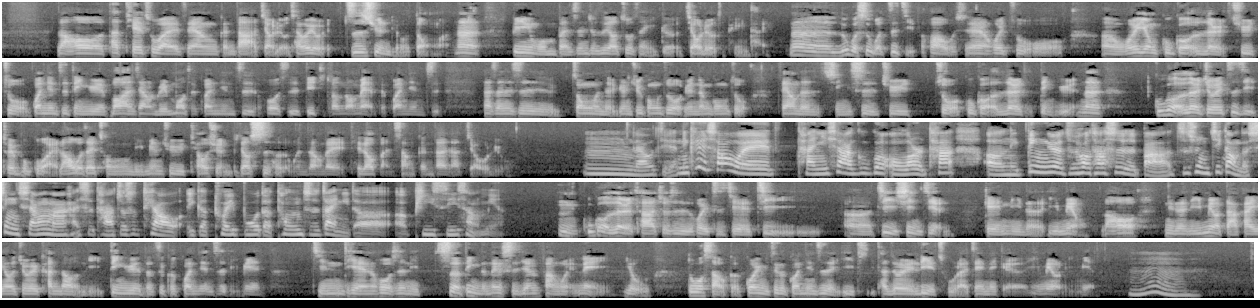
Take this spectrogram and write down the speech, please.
然后他贴出来这样跟大家交流，才会有资讯流动嘛。那毕竟我们本身就是要做成一个交流的平台。那如果是我自己的话，我现在会做，嗯，我会用 Google Alert 去做关键字订阅，包含像 remote 关键字或者是 digital nomad 的关键字。那甚至是中文的远距工作、远端工作这样的形式去做 Google Alert 订阅，那 Google Alert 就会自己推播过来，然后我再从里面去挑选比较适合的文章，再贴到板上跟大家交流。嗯，了解。你可以稍微谈一下 Google Alert，它呃，你订阅之后，它是把资讯寄到你的信箱吗？还是它就是跳一个推播的通知在你的呃 PC 上面？嗯，Google Alert 它就是会直接寄。呃，寄信件给你的 email，然后你的 email 打开以后，就会看到你订阅的这个关键字里面，今天或者是你设定的那个时间范围内有多少个关于这个关键字的议题，它就会列出来在那个 email 里面。嗯，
